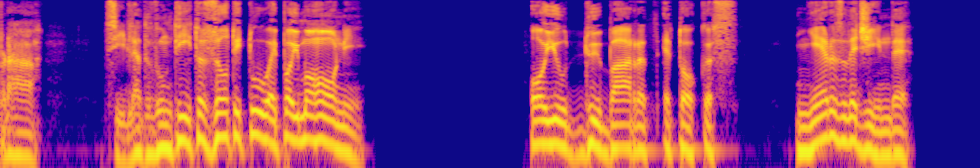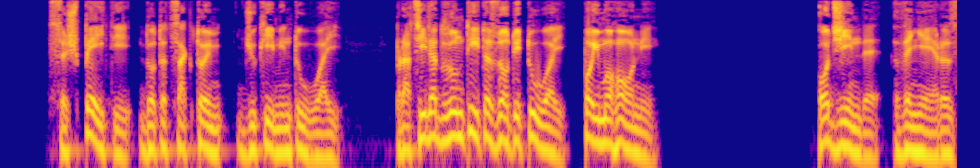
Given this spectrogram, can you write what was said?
Pra, cilat dhunti të Zotit tuaj po i mohoni? O ju dy barrët e tokës, njerëz dhe xhinde, së shpejti do të caktojmë gjykimin tuaj, pra cilat dhunti të Zotit tuaj po i mohoni? O xhinde dhe njerëz,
